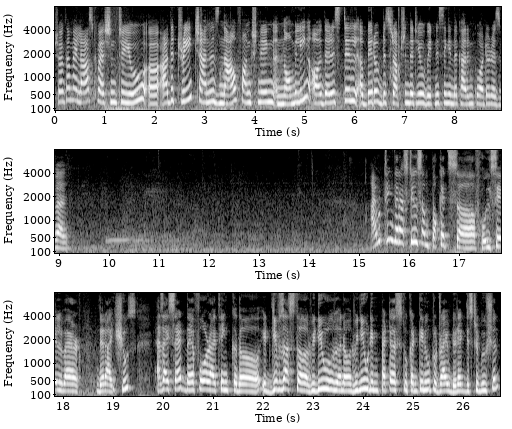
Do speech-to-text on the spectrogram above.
Saugata, my last question to you. Uh, are the trade channels now functioning normally or there is still a bit of disruption that you're witnessing in the current quarter as well? I would think there are still some pockets of wholesale where there are issues. As I said, therefore, I think the it gives us the renewed, you know, renewed impetus to continue to drive direct distribution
